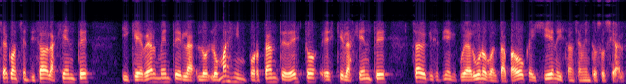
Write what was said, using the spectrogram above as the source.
se ha concientizado a la gente y que realmente lo, lo, más importante de esto es que la gente sabe que se tiene que cuidar uno con el tapaboca, higiene y distanciamiento social.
